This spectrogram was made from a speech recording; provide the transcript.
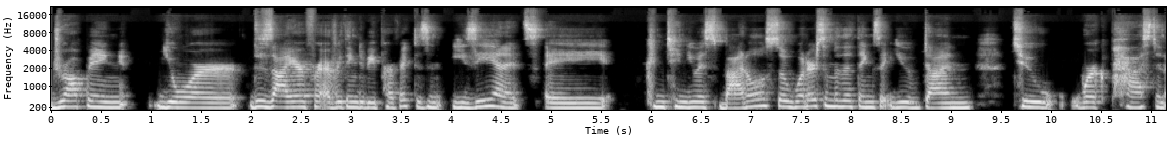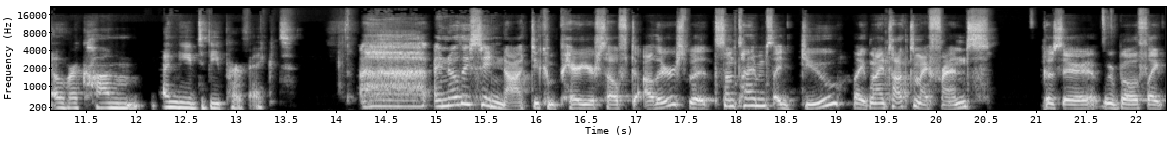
dropping your desire for everything to be perfect isn't easy and it's a continuous battle. So, what are some of the things that you've done to work past and overcome a need to be perfect? Uh, I know they say not to compare yourself to others, but sometimes I do. Like when I talk to my friends, because they're we're both like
